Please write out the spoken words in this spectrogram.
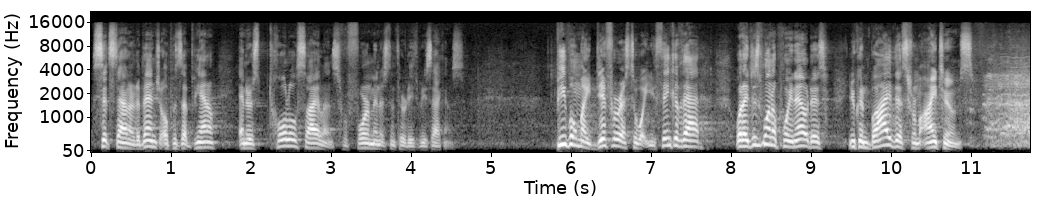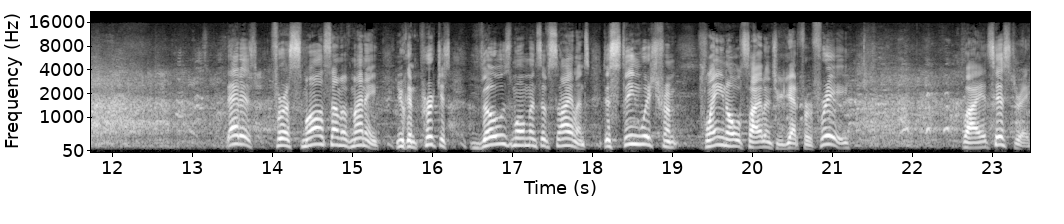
sits down at a bench, opens up piano, and there's total silence for 4 minutes and 33 seconds. People might differ as to what you think of that. What I just want to point out is you can buy this from iTunes. that is, for a small sum of money, you can purchase those moments of silence, distinguished from plain old silence you get for free by its history.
